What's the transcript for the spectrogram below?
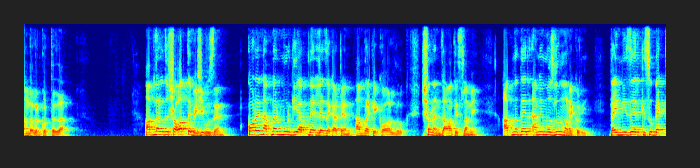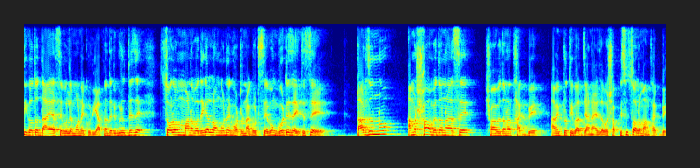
আন্দোলন করতে যান। আপনারা তো সবার বেশি বুঝেন। করেন আপনার মুরগি, আপনি লেজে কাটেন, আমরা কে কওয়ার লোক? শোনেন, জামাত ইসলামী, আপনাদের আমি মজলুম মনে করি, তাই নিজের কিছু ব্যক্তিগত দায় আছে বলে মনে করি। আপনাদের বিরুদ্ধে যে চরম মানবাধিকার লঙ্ঘনের ঘটনা ঘটছে এবং ঘটে যাইতেছে, তার জন্য আমার সমবেদনা আছে, সমবেদনা থাকবে, আমি প্রতিবাদ জানায় যাব সব কিছু চলমান থাকবে।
